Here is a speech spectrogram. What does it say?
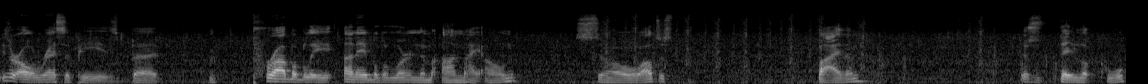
These are all recipes, but I'm probably unable to learn them on my own. So I'll just buy them. Just they look cool.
